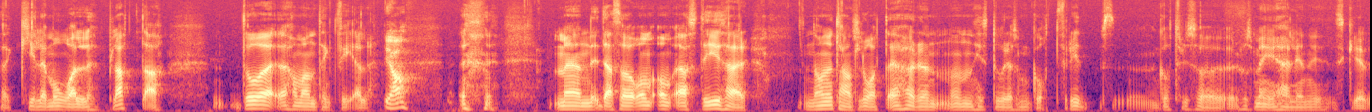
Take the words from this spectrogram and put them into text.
eh, killemål-platta, då har man tänkt fel. Ja, Men alltså, om, om, alltså det är ju så här, någon av hans låtar, jag hörde någon historia som Gottfrid, Gottfrid så hos mig i helgen, vi skrev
